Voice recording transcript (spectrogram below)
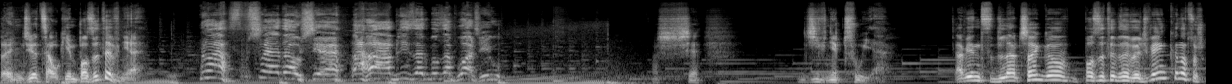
Będzie całkiem pozytywnie. A, sprzedał się! Haha, Blizzard mu zapłacił! Aż się dziwnie czuję. A więc dlaczego pozytywny wydźwięk? No cóż,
